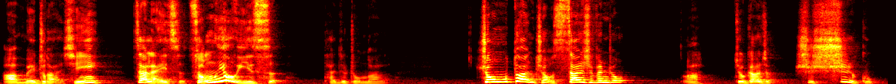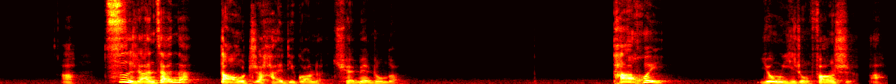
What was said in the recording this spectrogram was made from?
啊，没中断，行，再来一次，总有一次它就中断了，中断之后三十分钟，啊，就刚才是事故，啊，自然灾难。导致海底光缆全面中断，他会用一种方式啊，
